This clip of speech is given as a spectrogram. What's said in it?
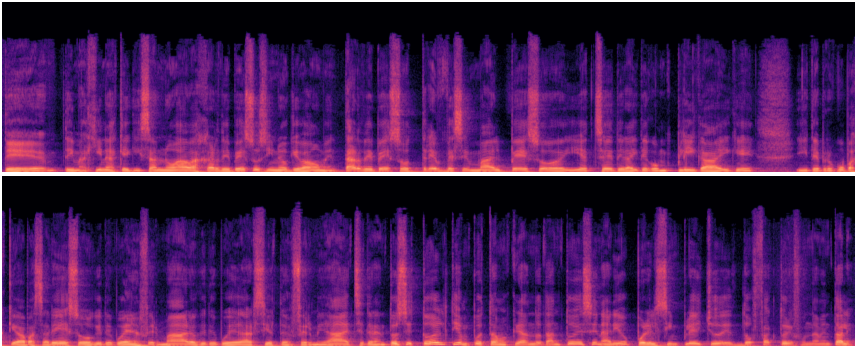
te, imaginas que quizás no va a bajar de peso, sino que va a aumentar de peso tres veces más el peso y etcétera, y te complica y que y te preocupas que va a pasar eso, o que te puede enfermar o que te puede dar cierta enfermedad, etcétera. Entonces todo el tiempo estamos creando tantos escenarios por el simple hecho de dos factores fundamentales.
